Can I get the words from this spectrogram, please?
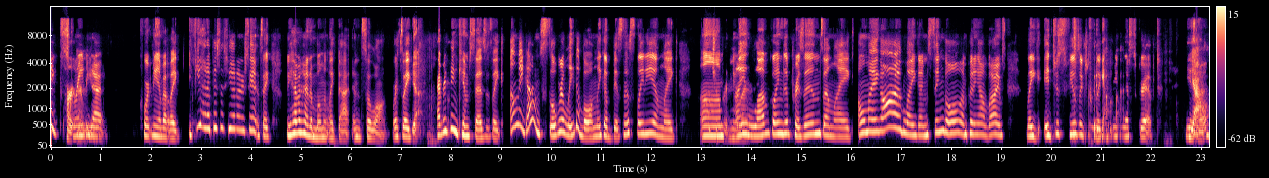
like partner screamed meeting. at Kourtney about like if you had a business you would understand. It's like we haven't had a moment like that in so long. Where it's like yeah, everything Kim says is like, oh my god, I'm so relatable. I'm like a business lady and like um I love going to prisons and like, oh my god, like I'm single, I'm putting out vibes. Like it just feels like she's like reading a script. you Yeah, know?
